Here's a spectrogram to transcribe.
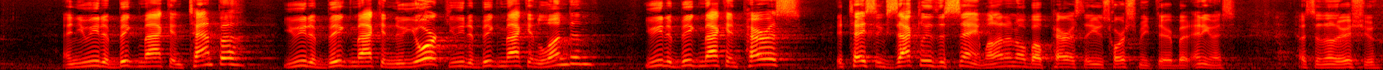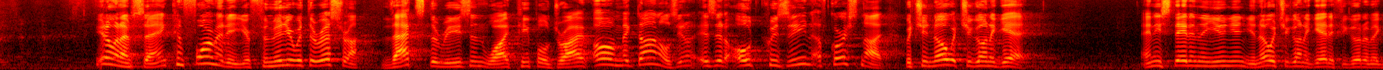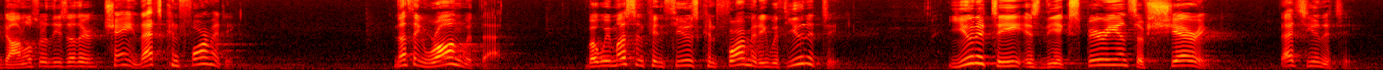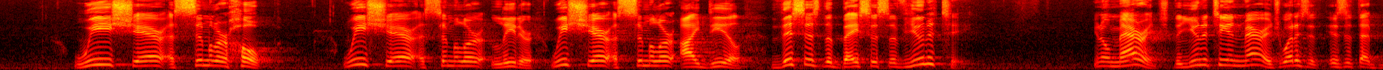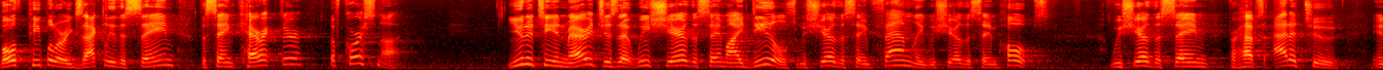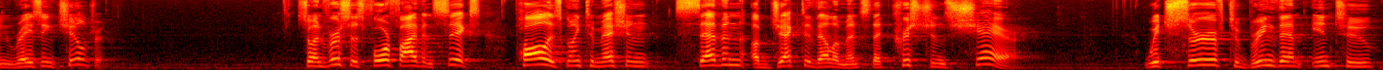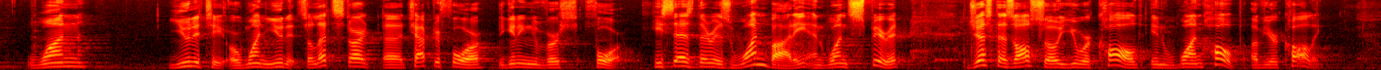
and you eat a Big Mac in Tampa, you eat a Big Mac in New York, you eat a Big Mac in London, you eat a Big Mac in Paris, it tastes exactly the same. Well, I don't know about Paris, they use horse meat there, but anyways, that's another issue. You know what I'm saying? Conformity, you're familiar with the restaurant. That's the reason why people drive, oh, McDonald's, you know, is it haute cuisine? Of course not, but you know what you're going to get. Any state in the union, you know what you're going to get if you go to McDonald's or these other chains. That's conformity. Nothing wrong with that. But we mustn't confuse conformity with unity. Unity is the experience of sharing. That's unity. We share a similar hope. We share a similar leader. We share a similar ideal. This is the basis of unity. You know, marriage, the unity in marriage, what is it? Is it that both people are exactly the same, the same character? Of course not. Unity in marriage is that we share the same ideals, we share the same family, we share the same hopes, we share the same, perhaps, attitude in raising children. So in verses four, five, and six, Paul is going to mention seven objective elements that Christians share which serve to bring them into one unity or one unit. So let's start uh, chapter four, beginning in verse four. He says, there is one body and one spirit, just as also you were called in one hope of your calling.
